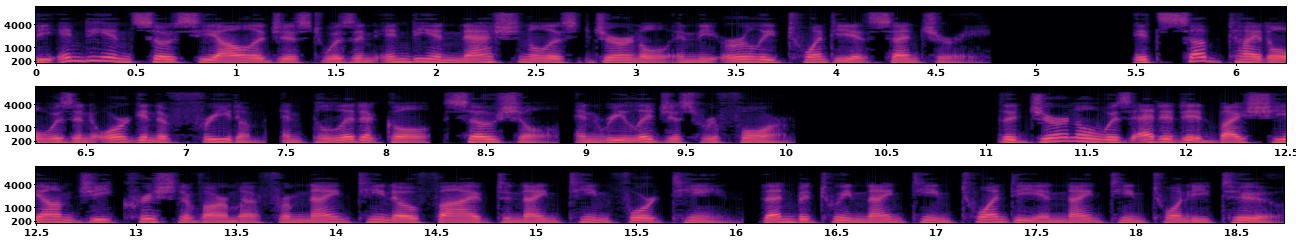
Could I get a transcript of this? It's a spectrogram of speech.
The Indian Sociologist was an Indian nationalist journal in the early 20th century. Its subtitle was an organ of freedom, and political, social, and religious reform. The journal was edited by Shyamji Krishnavarma from 1905 to 1914, then between 1920 and 1922.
